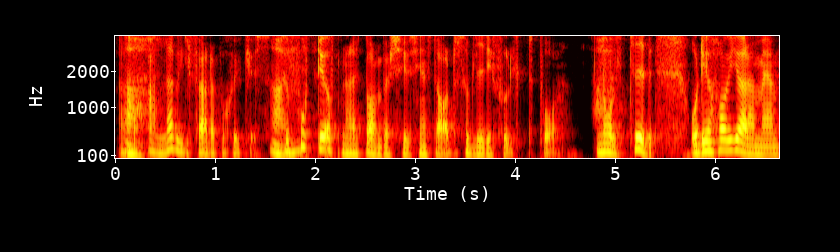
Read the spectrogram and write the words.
Alltså Ah. alla vill föda på sjukhus. Ja, så fort det öppnar ett barnbördshus i en stad så blir det fullt på nolltid. Och det har att göra med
